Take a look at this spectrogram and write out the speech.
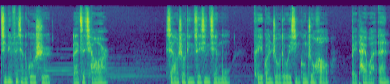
今天分享的故事来自乔二。想要收听最新节目，可以关注我的微信公众号“北太晚安”。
